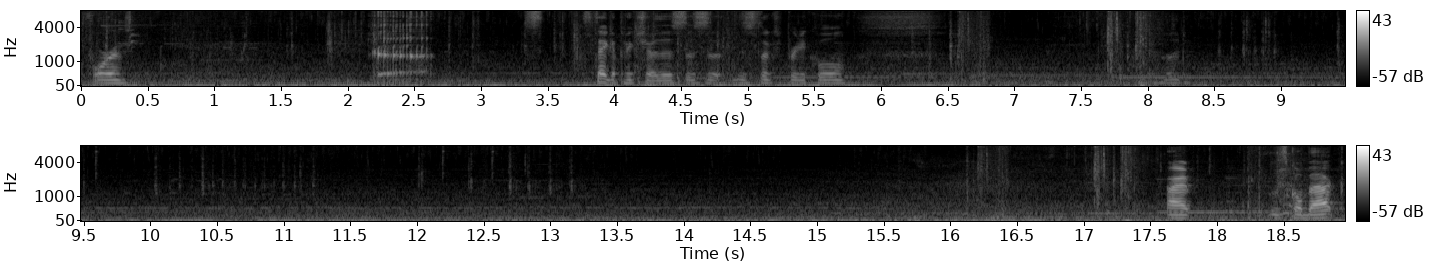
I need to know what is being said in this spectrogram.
Four. Let's, take a picture of this. This this looks pretty cool. All right, let's go back.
